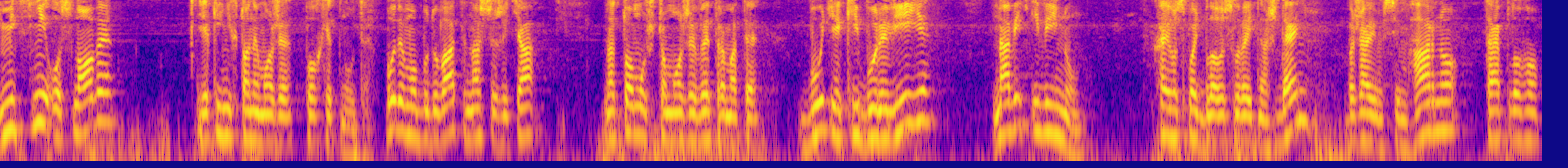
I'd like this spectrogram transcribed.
міцні основи, які ніхто не може похитнути. Будемо будувати наше життя на тому, що може витримати будь-які буревії, навіть і війну. Хай Господь благословить наш день. Бажаю всім гарного, теплого,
